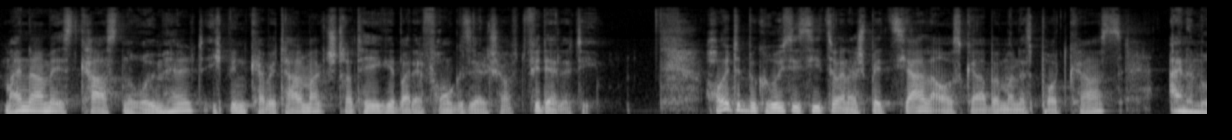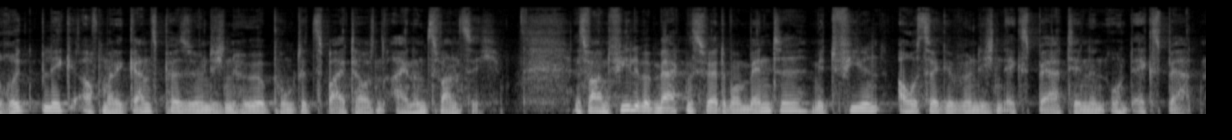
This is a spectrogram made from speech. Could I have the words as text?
Mein Name ist Carsten Röhmheld, ich bin Kapitalmarktstratege bei der Fondsgesellschaft Fidelity. Heute begrüße ich Sie zu einer Spezialausgabe meines Podcasts, einem Rückblick auf meine ganz persönlichen Höhepunkte 2021. Es waren viele bemerkenswerte Momente mit vielen außergewöhnlichen Expertinnen und Experten.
